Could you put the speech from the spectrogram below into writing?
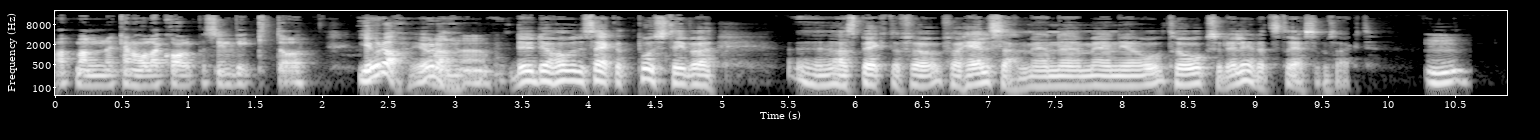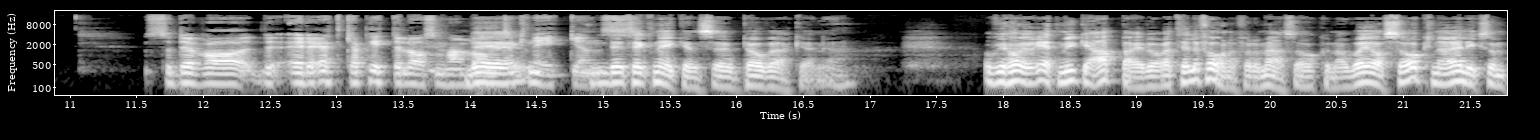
att man kan hålla koll på sin vikt. Och, jo då, jo då. Men, uh, det, det, har väl säkert positiva aspekter för, för hälsan. Men, men jag tror också det leder till stress som sagt. Mm. Så det var, är det ett kapitel då som handlar det, om teknikens? Det är teknikens eh, påverkan ja. Och vi har ju rätt mycket appar i våra telefoner för de här sakerna. Och vad jag saknar är liksom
